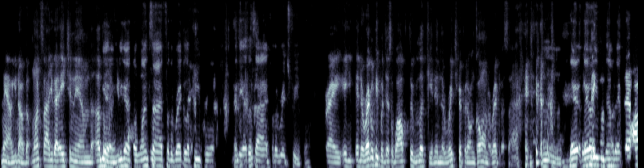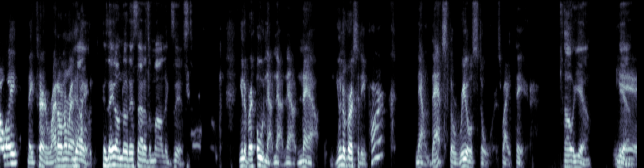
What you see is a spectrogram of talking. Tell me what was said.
now you know the one side you got H and M, the other Yeah, one you got the one side for the regular people and the other side for the rich people. Right, and, and the regular people just walk through looking, and the rich people don't go on the regular side. They, they don't They even know that that hallway, they turn right on around. right because they don't know that side of the mall exists. Universe. Oh, now, now, now, now, University Park. Now that's the real stores right there. Oh yeah, Yeah, Yeah.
